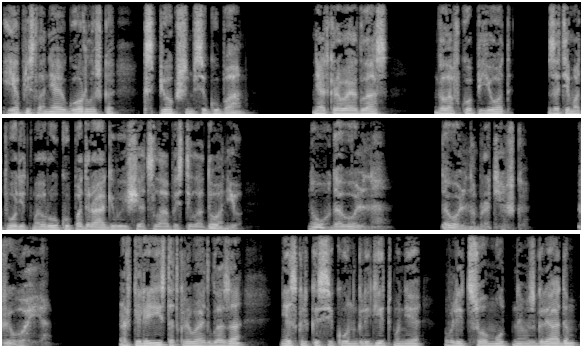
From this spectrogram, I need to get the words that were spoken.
и я прислоняю горлышко к спекшимся губам. Не открывая глаз, Головко пьет, затем отводит мою руку, подрагивающую от слабости ладонью. «Ну, довольно, довольно, братишка. Живой я». Артиллерист открывает глаза, несколько секунд глядит мне в лицо мутным взглядом,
